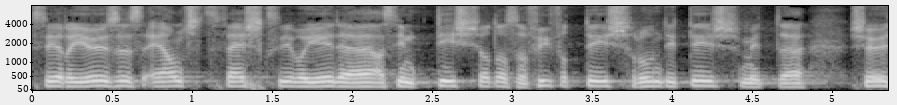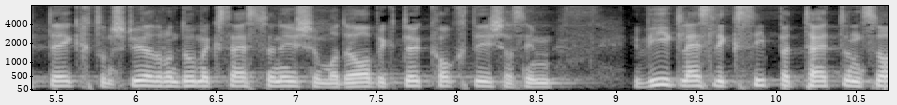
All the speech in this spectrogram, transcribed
seriöses, ernstes Fest gewesen, wo jeder an seinem Tisch oder so Fünfertisch, runde Tisch mit äh, schön deckt und Stühlen rundherum gesessen ist und man da Abend dort gehockt ist, an seinem Weingläschen gesippt hat und so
